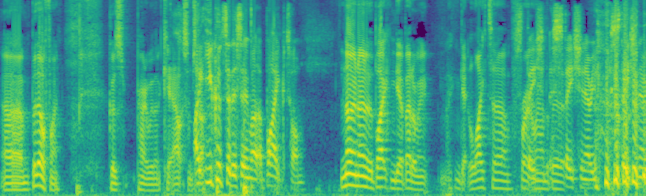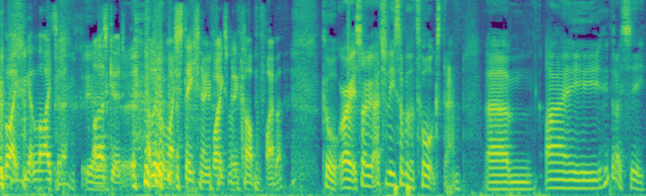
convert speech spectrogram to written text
um, but they're fine because apparently we're going to kit out some stuff. you could say the same about a bike, Tom. No, no, no. The bike can get better. Mate. It can get lighter, throw Station, it around a bit. Stationary, stationary bike can get lighter. Yeah. Oh, that's good. I love when my stationary bike's made of carbon fiber. Cool. All right. So actually, some of the talks, Dan. Um, I who did I see?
